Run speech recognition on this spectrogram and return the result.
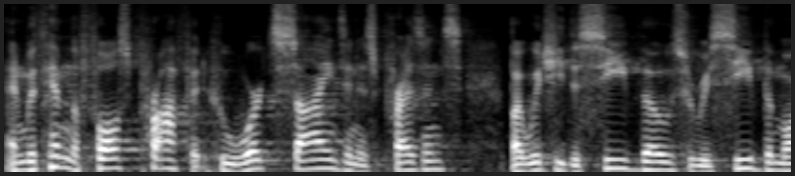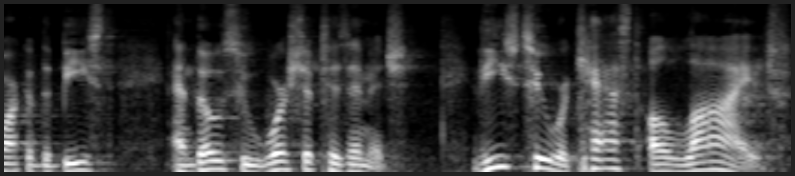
and with him the false prophet who worked signs in his presence, by which he deceived those who received the mark of the beast and those who worshipped his image. These two were cast alive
